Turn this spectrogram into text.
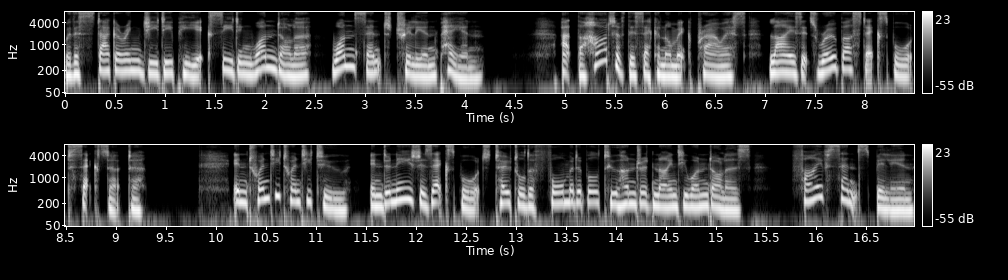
with a staggering GDP exceeding $1, 1 cent trillion payan. At the heart of this economic prowess lies its robust export sector. In 2022, Indonesia's exports totaled a formidable $291, 5 cents billion,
